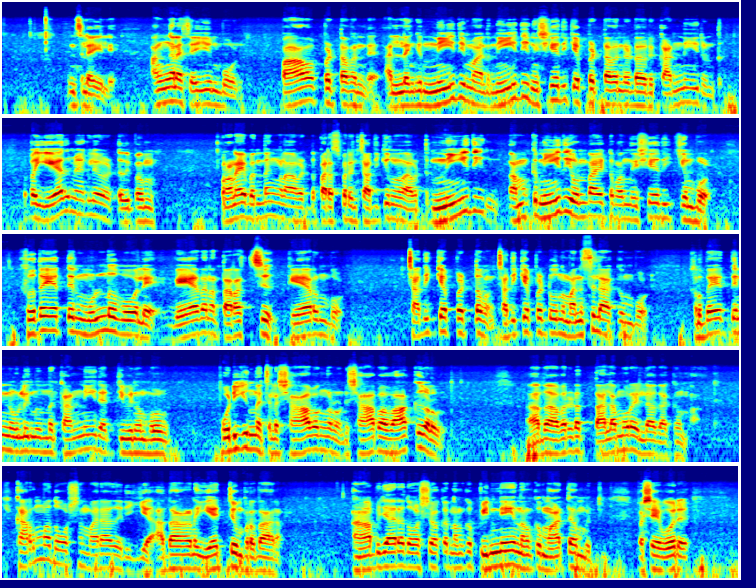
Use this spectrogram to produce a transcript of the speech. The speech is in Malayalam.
മനസ്സിലായില്ലേ? അങ്ങനെ ചെയ്യുമ്പോൾ പാവപ്പെട്ടവന്റെ അല്ലെങ്കിൽ നീതിമാൻ നീതി നിഷേധിക്കപ്പെട്ടവന്റെ ഒരു കണ്ണീരുണ്ട്. അപ്പോൾ ഏത് മേഖലയാവട്ടെ ഇപ്പം പ്രണയബന്ധങ്ങളാവട്ടെ പരസ്പരം ചതിക്കുന്നതാവട്ടെ നീതി നമുക്ക് നീതി ഉണ്ടായിട്ട് വന്ന് നിഷേധിക്കുമ്പോൾ ഹൃദയത്തിൽ മുള്ള് പോലെ വേദന തറച്ച് കയറുമ്പോൾ ചതിക്കപ്പെട്ടവൻ ചതിക്കപ്പെട്ടു എന്ന് മനസ്സിലാക്കുമ്പോൾ ഹൃദയത്തിനുള്ളിൽ നിന്ന് കണ്ണീരറ്റി വീഴുമ്പോൾ പൊടിയുന്ന ചില ശാപങ്ങളുണ്ട് ശാപവാക്കുകളുണ്ട്. അത് അവരുടെ തലമുറ ഇല്ലാതാക്കും. കർമ്മദോഷം വരാതിരിക്കുക അതാണ് ഏറ്റവും പ്രധാനം. ആഭിചാര ദോഷമൊക്കെ നമുക്ക് പിന്നെയും നമുക്ക് മാറ്റാൻ പറ്റും. പക്ഷേ ഒരു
